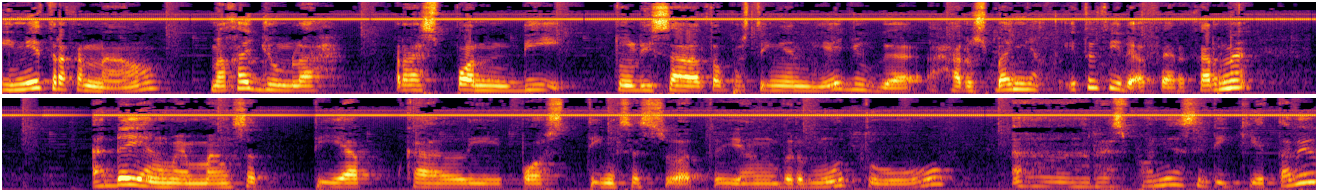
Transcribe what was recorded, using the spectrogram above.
ini terkenal, maka jumlah respon di tulisan atau postingan dia juga harus banyak. Itu tidak fair karena ada yang memang setiap kali posting sesuatu yang bermutu uh, responnya sedikit. Tapi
